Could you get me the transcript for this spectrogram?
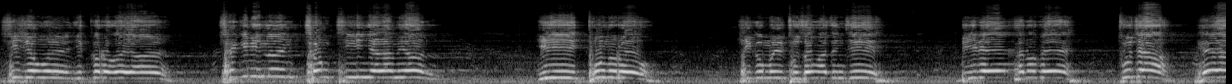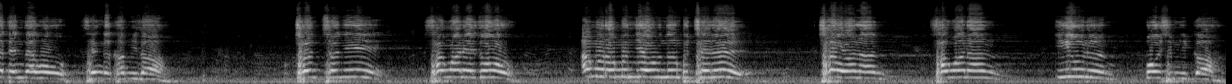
시정을 이끌어가야 할 책임 있는 정치인이라면 이 돈으로 기금을 조성하든지 미래 산업에 투자해야 된다고 생각합니다. 천천히 상환해도 아무런 문제 없는 부채를 차환한 상환한 이유는 무엇입니까?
